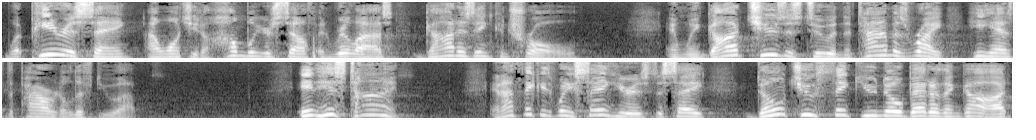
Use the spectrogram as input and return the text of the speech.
what Peter is saying, I want you to humble yourself and realize God is in control and when God chooses to, and the time is right, He has the power to lift you up in His time. And I think what He's saying here is to say, don't you think you know better than God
